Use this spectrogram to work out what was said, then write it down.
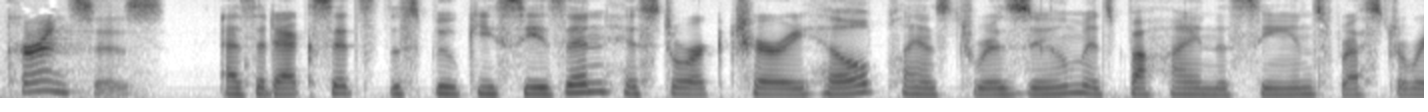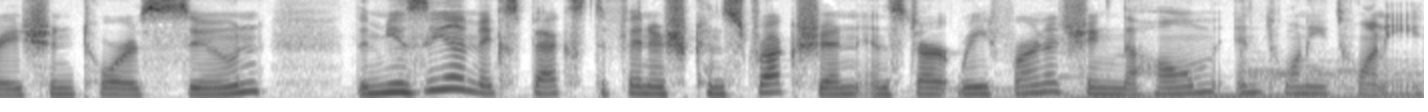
occurrences. As it exits the spooky season, Historic Cherry Hill plans to resume its behind the scenes restoration tours soon. The museum expects to finish construction and start refurnishing the home in 2020.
